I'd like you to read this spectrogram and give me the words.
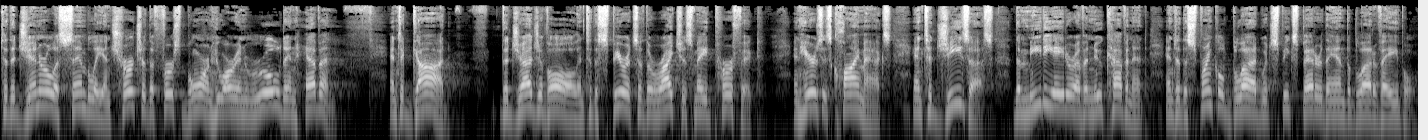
to the general assembly and church of the firstborn who are enrolled in heaven, and to God, the judge of all, and to the spirits of the righteous made perfect. And here's his climax. And to Jesus, the mediator of a new covenant, and to the sprinkled blood which speaks better than the blood of Abel.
